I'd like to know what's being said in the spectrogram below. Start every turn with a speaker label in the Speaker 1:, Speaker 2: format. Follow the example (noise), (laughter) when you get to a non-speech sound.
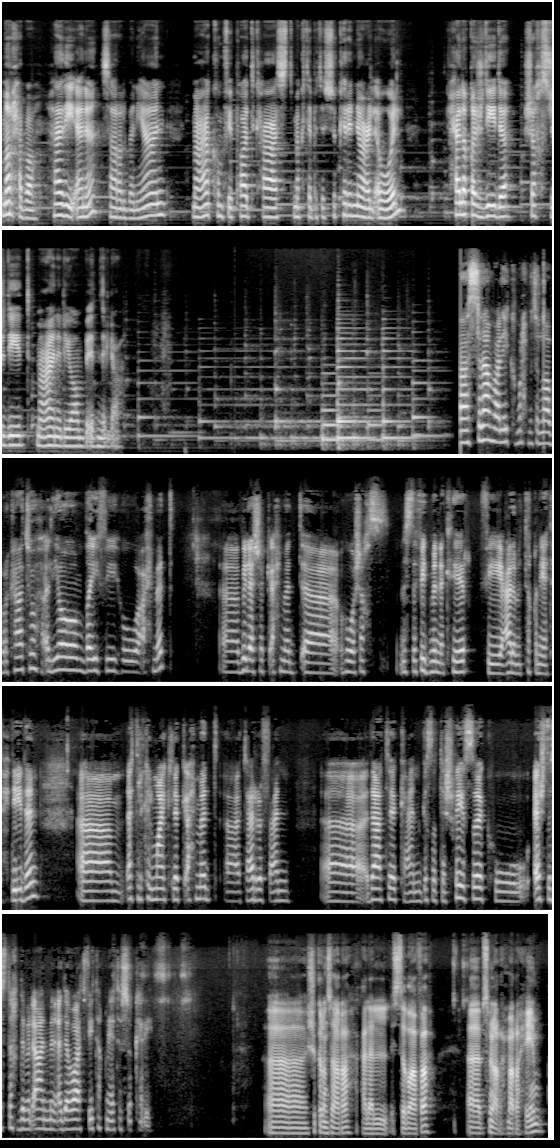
Speaker 1: مرحبا هذه أنا سارة البنيان معاكم في بودكاست مكتبة السكر النوع الأول. حلقة جديدة شخص جديد معانا اليوم بإذن الله. السلام عليكم ورحمة الله وبركاته. اليوم ضيفي هو أحمد. آه، بلا شك أحمد آه، هو شخص نستفيد منه كثير. في عالم التقنية تحديدا. أترك المايك لك أحمد آه، تعرف عن ذاتك عن قصة تشخيصك وإيش تستخدم الآن من أدوات في تقنية السكري.
Speaker 2: آه شكرا سارة على الاستضافة. آه بسم الله الرحمن الرحيم.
